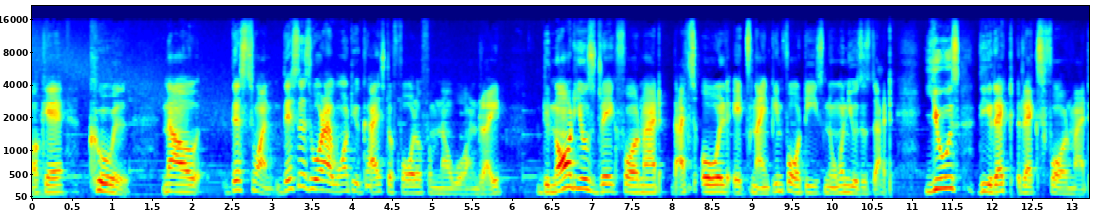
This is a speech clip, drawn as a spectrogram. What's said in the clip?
okay? Cool. Now this one. This is what i want you guys to follow from now on right? Do not use drake format. That's old. It's 1940s no one uses that. Use the rekt rex format.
